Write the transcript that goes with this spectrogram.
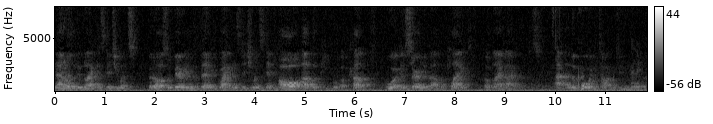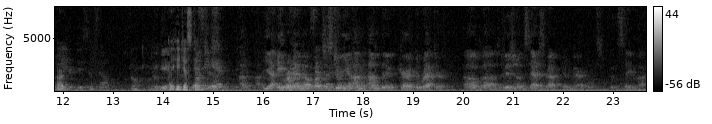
not only the black constituents, but also very empathetic white constituents and all other people of color who are concerned about the plight of black Iowans. I, I look forward to talking to you more. Could he introduce himself? No. He just Yes, did. he did. Uh, uh, Yeah, Abraham L. Funchess Jr., I'm, I'm the current director of uh, the Division on the Status of African Americans with the state of Iowa.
